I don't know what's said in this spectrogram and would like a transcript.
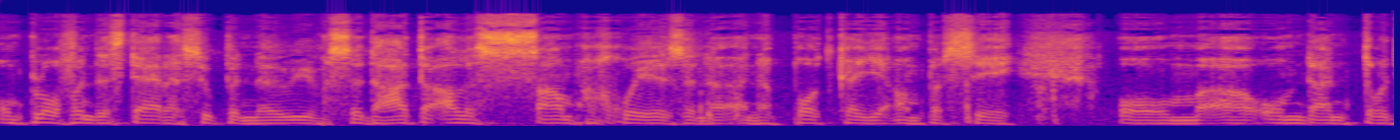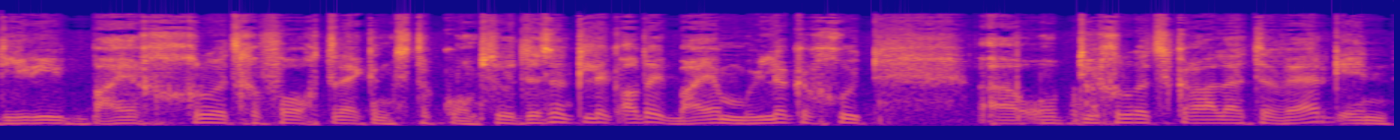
ontploffende sterre supernovae so data alles saamgegooi is in 'n in 'n pot kan jy amper sê om uh, om dan tot hierdie baie groot gevolgtrekkings te kom. So dis eintlik altyd baie moeilike goed uh op die groot skaal te werk en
